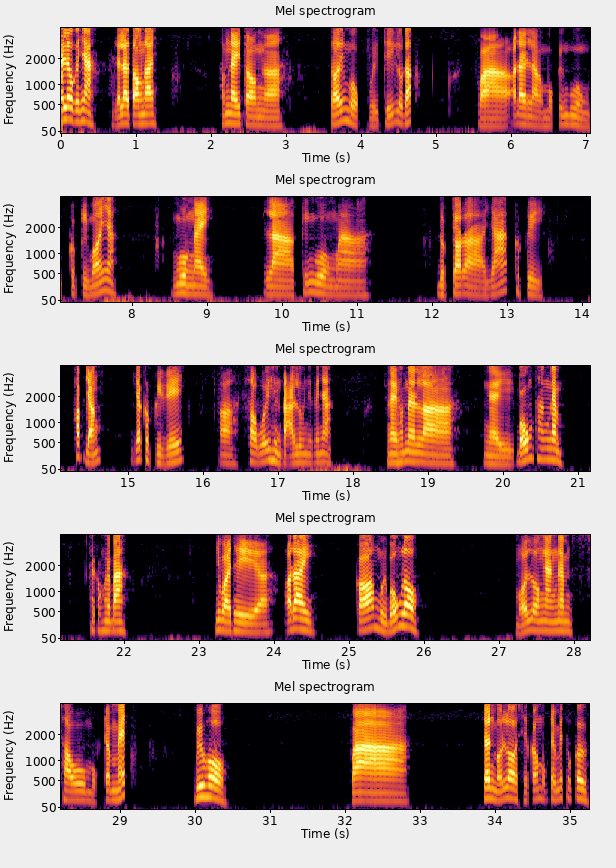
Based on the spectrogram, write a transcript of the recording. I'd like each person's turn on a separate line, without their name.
Hello cả nhà, lại là Toàn đây. Hôm nay Toàn uh, tới một vị trí lô đất và ở đây là một cái nguồn cực kỳ mới nha. Nguồn này là cái nguồn mà được cho là giá cực kỳ hấp dẫn, giá cực kỳ rẻ à, so với hiện tại luôn nha cả nhà. Ngày hôm nay là ngày 4 tháng 5 2023. Như vậy thì à, ở đây có 14 lô. Mỗi lô ngang năm sâu 100 mét view hồ. Và trên mỗi lô sẽ có 100 mét thổ cư.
